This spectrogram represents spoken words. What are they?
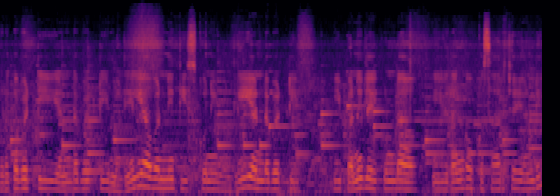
ఉడకబెట్టి ఎండబెట్టి మళ్ళీ అవన్నీ తీసుకొని మళ్ళీ ఎండబెట్టి ఈ పని లేకుండా ఈ విధంగా ఒకసారి చేయండి.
